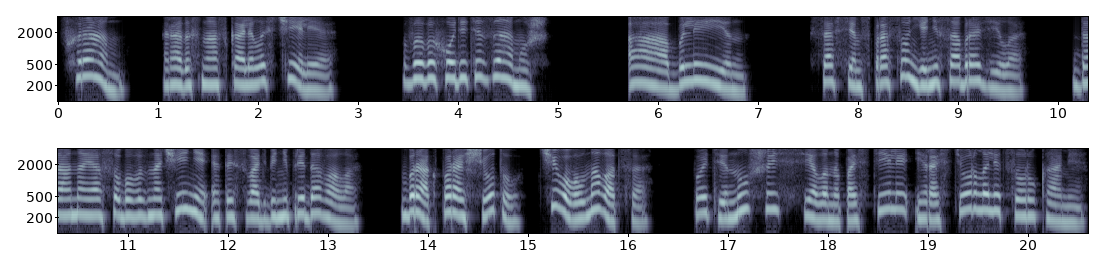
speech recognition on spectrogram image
«В храм», Радостно оскалилась Челия. «Вы выходите замуж!» «А, блин!» Совсем с просонья не сообразила. Да она и особого значения этой свадьбе не придавала. Брак по расчету, чего волноваться? Потянувшись, села на постели и растерла лицо руками.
